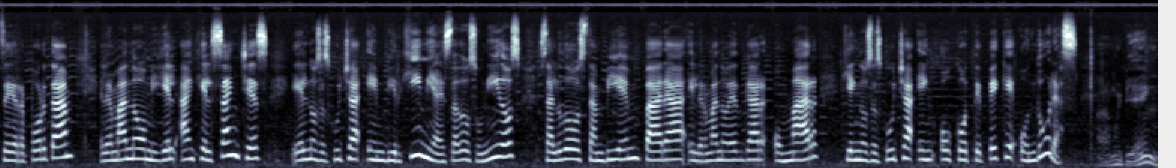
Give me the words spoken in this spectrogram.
se reporta el hermano Miguel Ángel Sánchez. Él nos escucha en Virginia, Estados Unidos. Saludos también para el hermano Edgar Omar, quien nos escucha en Ocotepeque, Honduras. Ah, muy bien.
